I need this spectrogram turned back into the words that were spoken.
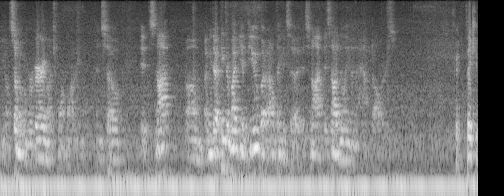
you know, some of them were very much more marginal. And so it's not, um, I mean, I think there might be a few, but I don't think it's a, it's not, it's not a million and a half dollars. Okay, thank you.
